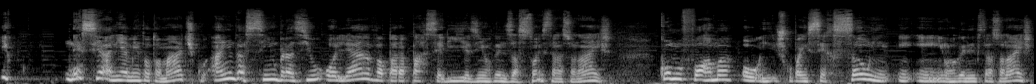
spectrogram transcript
E nesse alinhamento automático, ainda assim o Brasil olhava para parcerias em organizações internacionais como forma, ou desculpa, inserção em, em, em organismos internacionais,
